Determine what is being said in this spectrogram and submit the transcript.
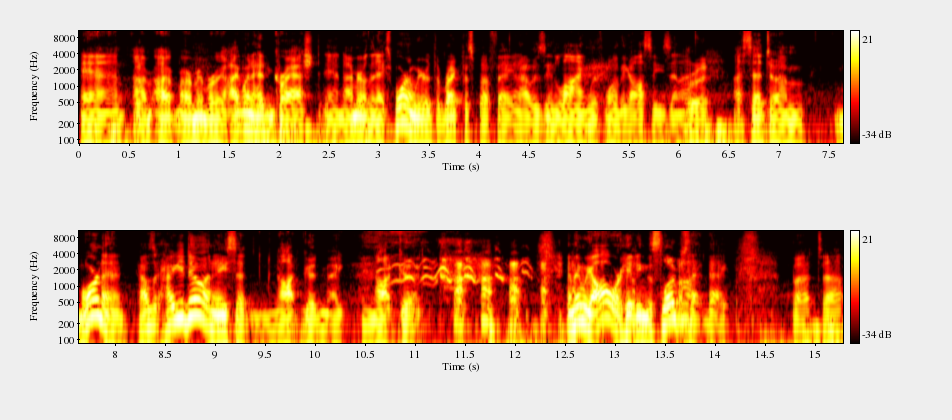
And I, I remember I went ahead and crashed. And I remember the next morning we were at the breakfast buffet, and I was in line with one of the Aussies, and I Right. I said to him, "Morning, how's it? How you doing?" And he said, "Not good, mate. Not good." and then we all were hitting the slopes that day. But uh,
